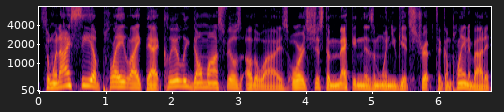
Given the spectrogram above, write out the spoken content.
So when I see a play like that, clearly Domas feels otherwise, or it's just a mechanism when you get stripped to complain about it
